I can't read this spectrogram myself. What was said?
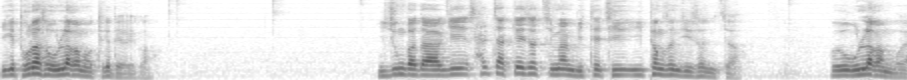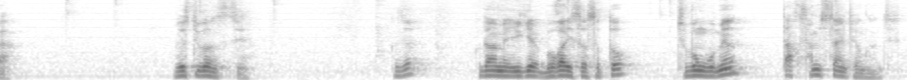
이게 돌아서 올라가면 어떻게 돼요, 이거? 이중바닥이 살짝 깨졌지만 밑에 지, 이평선 지선 있죠. 어, 올라가면 뭐야? 웨스티번스지. 그죠? 그 다음에 이게 뭐가 있어서 또 주봉 보면 딱 33이평선지.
